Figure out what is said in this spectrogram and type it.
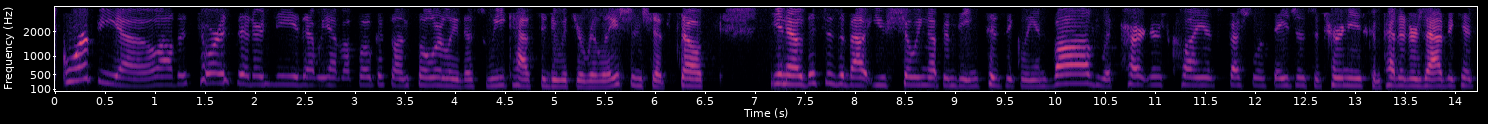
Scorpio, all this Taurus energy that we have a focus on solarly this week has to do with your relationships. So you know, this is about you showing up and being physically involved with partners, clients, specialist agents, attorneys, competitors, advocates,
